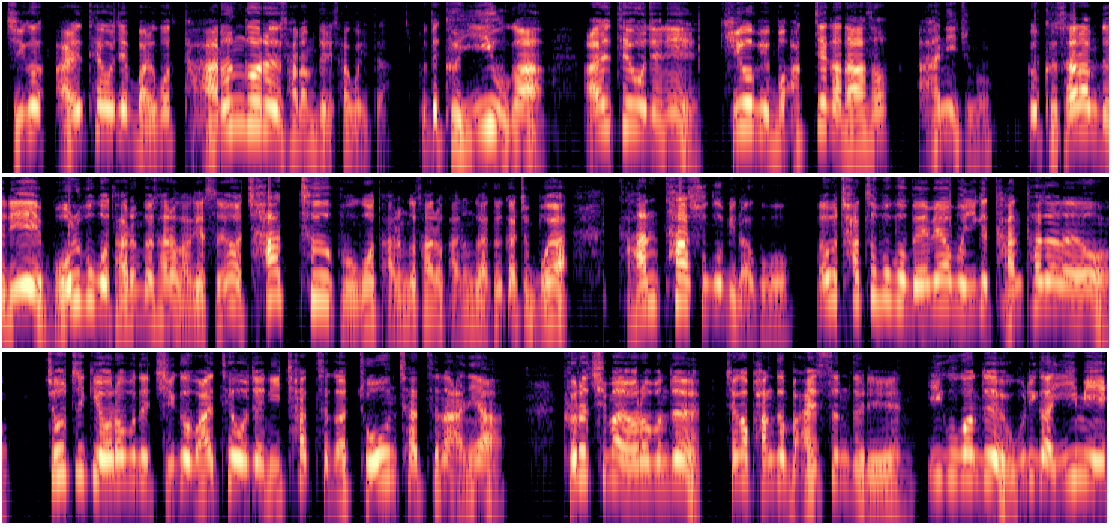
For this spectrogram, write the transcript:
지금 알테오젠 말고 다른 거를 사람들이 사고 있다. 근데 그 이유가 알테오젠이 기업이 뭐 악재가 나와서 아니죠. 그, 그 사람들이 뭘 보고 다른 걸 사러 가겠어요? 차트 보고 다른 거 사러 가는 거야. 그러니까 지금 뭐야? 단타 수급이라고. 여러분 차트 보고 매매하면 이게 단타잖아요. 솔직히 여러분들 지금 알테오젠 이 차트가 좋은 차트는 아니야. 그렇지만 여러분들 제가 방금 말씀드린 이 구간들 우리가 이미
